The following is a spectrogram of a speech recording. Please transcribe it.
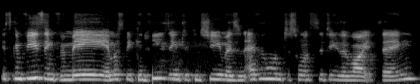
it's confusing for me. It must be confusing to consumers and everyone just wants to do the right thing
